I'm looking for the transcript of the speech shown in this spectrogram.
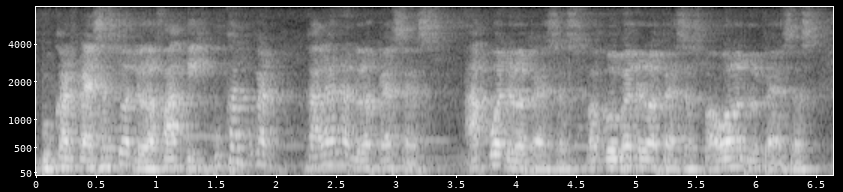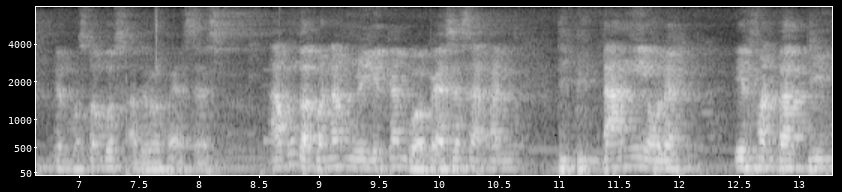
Bukan PSS itu adalah Fatih, bukan bukan. Kalian adalah PSS. Aku adalah PSS, Pak Goben adalah PSS, Pak Wal adalah PSS, dan Mas Tombos adalah PSS. Aku nggak pernah memikirkan bahwa PSS akan dibintangi oleh Irfan Bagdim.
